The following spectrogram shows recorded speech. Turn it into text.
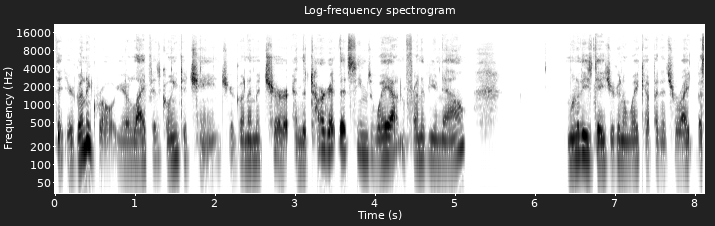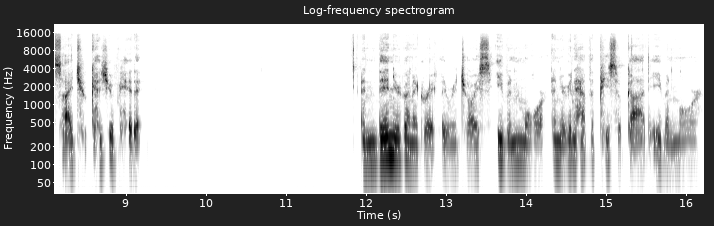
that you're going to grow. Your life is going to change. You're going to mature. And the target that seems way out in front of you now, one of these days you're going to wake up and it's right beside you because you've hit it. And then you're going to greatly rejoice even more. And you're going to have the peace of God even more.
